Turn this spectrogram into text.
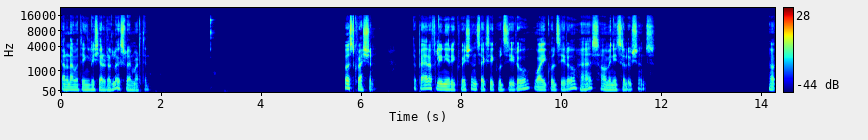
ಕನ್ನಡ ಮತ್ತು ಇಂಗ್ಲೀಷ್ ಎರಡರಲ್ಲೂ ಎಕ್ಸ್ಪ್ಲೈನ್ ಮಾಡ್ತೀನಿ First question. The pair of linear equations x equals 0, y equals 0 has how many solutions? Now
